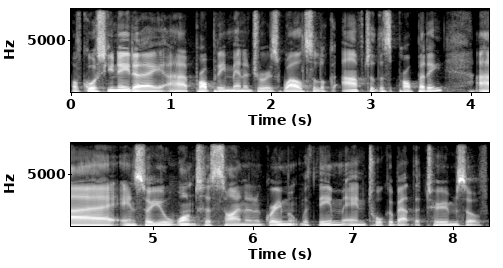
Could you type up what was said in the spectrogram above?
Of course, you need a uh, property manager as well to look after this property. Uh, and so you'll want to sign an agreement with them and talk about the terms of,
